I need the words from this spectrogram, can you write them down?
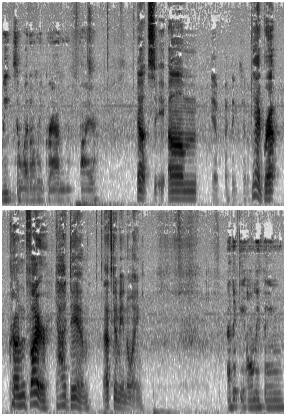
weak to what only ground fire. Yeah, let's see. Um, Yep, I think so. yeah, gra- ground and fire. God damn, that's gonna be annoying. I think the only thing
